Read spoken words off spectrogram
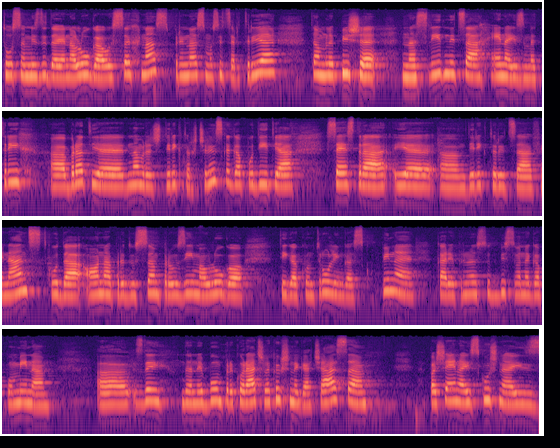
to se mi zdi, da je naloga vseh nas, pri nas smo sicer trije, tam le piše naslednica, ena izmed treh. Brat je namreč direktor hčerinskega podjetja, Sestra je um, direktorica financ, tako da ona predvsem prevzema vlogo tega kontrolinga skupine, kar je pri nas tudi bistvenega pomena. Zdaj, da ne bom prekoračila kakšnega časa, pa še ena izkušnja iz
